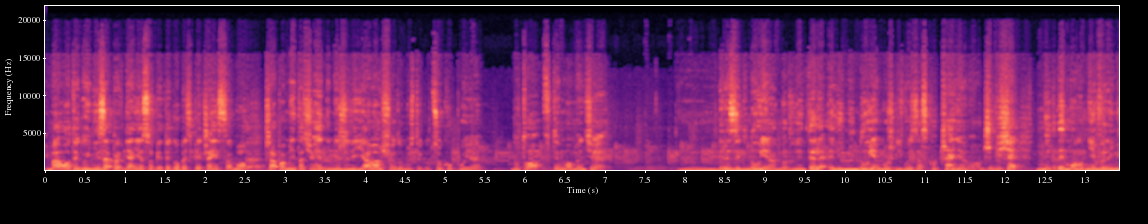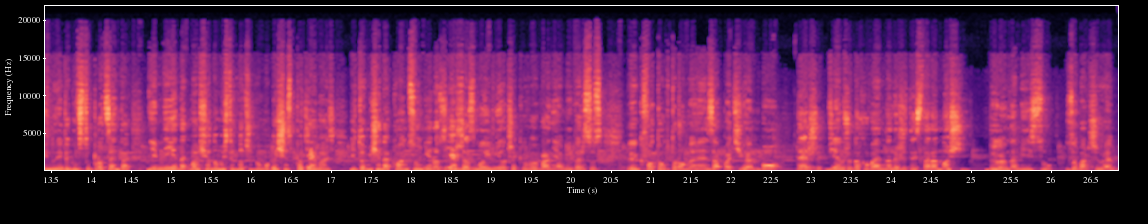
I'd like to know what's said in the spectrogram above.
i mało tego, i nie zapewnianie sobie tego bezpieczeństwa, bo trzeba pamiętać o jednym, jeżeli ja mam świadomość tego, co kupuję, no to w tym momencie mm, rezygnuję, no nie tyle, eliminuję możliwość zaskoczenia. No, oczywiście nigdy nie wyeliminuję tego w 100%, niemniej jednak mam świadomość tego, czego mogę się spodziewać i to mi się na końcu nie rozjeżdża z moimi oczekiwaniami versus y, kwotą, którą e, zapłaciłem, bo też wiem, że dochowałem należytej staranności. Byłem na miejscu, zobaczyłem,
